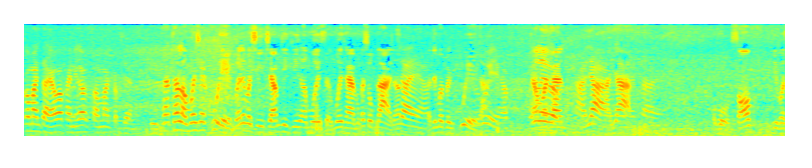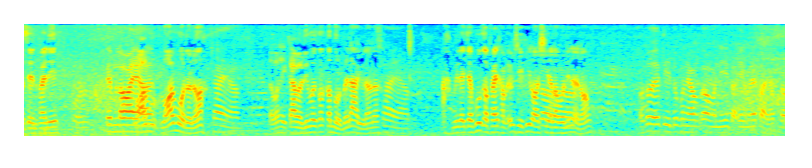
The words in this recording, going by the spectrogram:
ก็มั่นใจครับว่าไฟล์นี้ก็ซ้อมมากับเดือนถ้าถ้าเราไม่ใช่คู่เอกไม่ได้มาชิงแชมป์จริงๆอะมวยเสริมมวยแทนมันก็ชกได้เนอะใช่ครับแต่ที่มันเป็นคู่เอกอะผู้เอกครับจะก็เอาเลมายแทแบนบหายากหายากใช่โอ้โหซ้อมกี่เปอร์เซ็นต์ไฟล์นี้โอ้เต็มร้อยคร้อรัยบร้อยหมดอะเนาะใช่ครับแต่ว่าเหตุการณ์แบบนี้มันก็กำหนดไม่ได้อยู่แล้วนะใช่ครับ อะมีอะไรจะพูดกับแฟนคลับ FC ที่รอเชียร์เราวันนี้หน่อยน้องขอโทษทีทุกคนครับก็วันนี้ต่อยเองไม่ได้ต่อยครับก็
